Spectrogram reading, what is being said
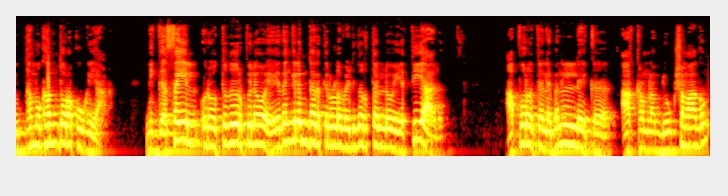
യുദ്ധമുഖം തുറക്കുകയാണ്. ഇനി ഗസയിൽ ഒരു ഒത്തുതീർപ്പിലോ ഏതെങ്കിലും തരത്തിലുള്ള വെടിനിർത്തലിലോ എത്തിയാലും അപ്പുറത്തെ ലെബനനിലേക്ക് ആക്രമണം രൂക്ഷമാകും.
